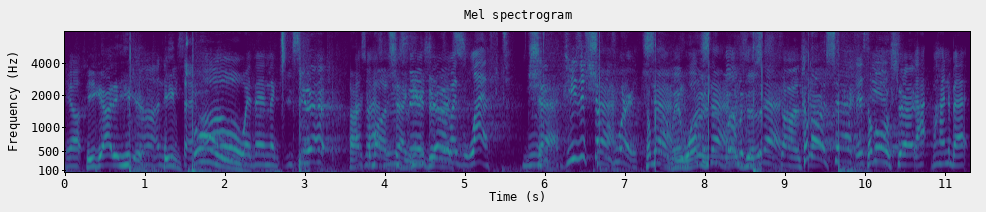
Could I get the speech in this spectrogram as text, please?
Yep. He got it here. Uh, he he said, boom. oh, and then the you see that? All right, come on, happens. Shaq. You can do this. was left. Shaq. Jesus Shuttlesworth. Come on, man. Walk Shaq. it with the Shaq. time, Come on, Shaq. Come on, hand, Shaq. Behind the back.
